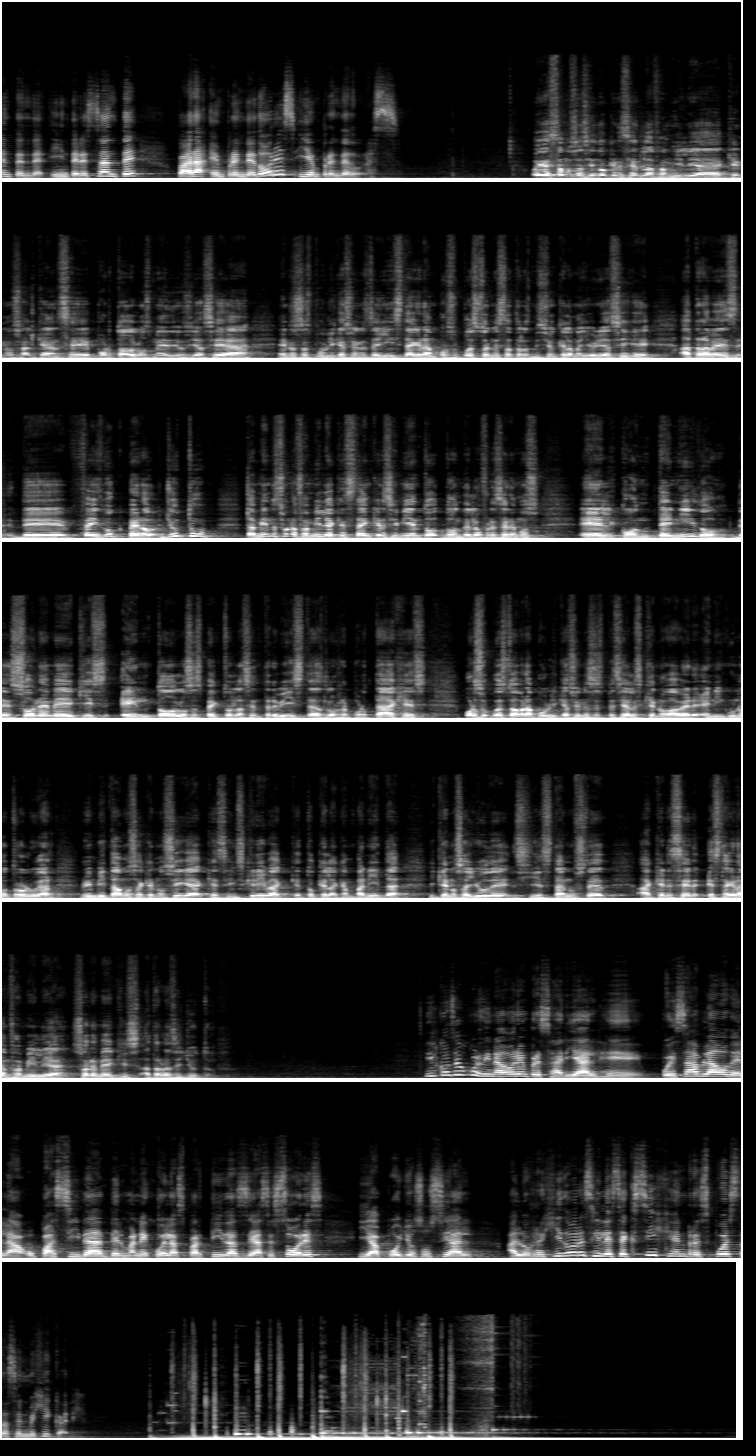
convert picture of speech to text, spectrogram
interesante para emprendedores y emprendedoras. Hoy estamos haciendo crecer la familia que nos alcance por todos los medios, ya sea en nuestras publicaciones de Instagram, por supuesto en esta transmisión que la mayoría sigue a través de Facebook, pero YouTube también es una familia que está en crecimiento donde le ofreceremos el contenido de Zona MX en todos los aspectos, las entrevistas, los reportajes. Por supuesto, habrá publicaciones especiales que no va a haber en ningún otro lugar. Lo invitamos a que nos siga, que se inscriba, que toque la campanita y que nos ayude, si está en usted, a crecer esta gran familia Zona MX a través de YouTube. Y el Consejo Coordinador Empresarial eh, pues ha hablado de la opacidad del manejo de las partidas de asesores y apoyo social a los regidores y les exigen respuestas en Mexicali.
